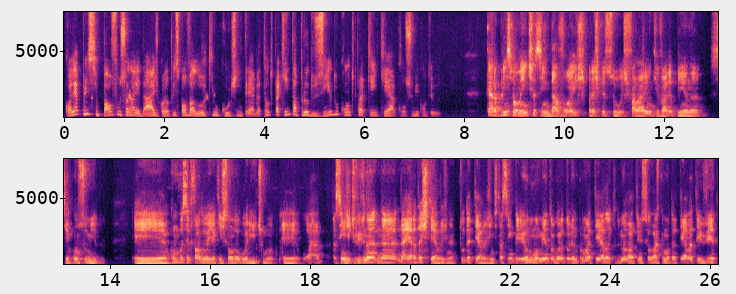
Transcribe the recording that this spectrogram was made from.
qual é a principal funcionalidade, qual é o principal valor que o Cult entrega, tanto para quem está produzindo quanto para quem quer consumir conteúdo? Cara, principalmente assim, dar voz para as pessoas falarem o que vale a pena ser consumido. É, como você falou aí a questão do algoritmo, é, assim, a gente vive na, na, na, era das telas, né? Tudo é tela. A gente está sempre. Eu, no momento, agora estou olhando para uma tela, aqui do meu lado tem o celular, que é uma outra tela, a TV,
